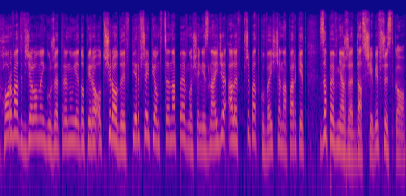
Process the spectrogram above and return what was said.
Chorwat w Zielonej Górze trenuje dopiero od środy. W pierwszej piątce na pewno się nie znajdzie, ale w przypadku wejścia na parkiet zapewnia, że da z siebie wszystko.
